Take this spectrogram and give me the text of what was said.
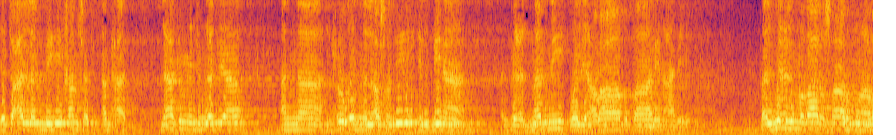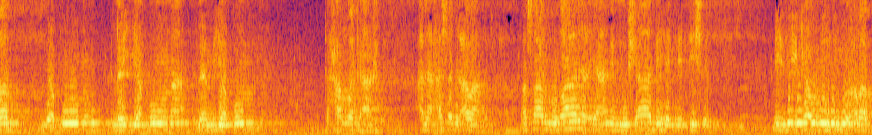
يتعلق به خمسة أبعاد. لكن من جملتها أن الحق أن الأصل في البناء. الفعل مبني والإعراب قارن عليه. فالفعل المضارع صار معرب. يقوم لن يقوم لم يقم. تحرك آخر. على حسب العوامل. فصار مضارع يعني مشابه للاسم في كونه يعرب.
